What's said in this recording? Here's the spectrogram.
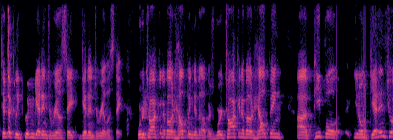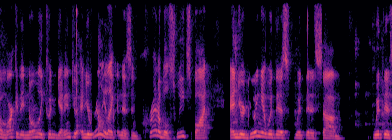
typically couldn't get into real estate get into real estate. We're mm-hmm. talking about helping developers. We're talking about helping uh, people, you know, get into a market they normally couldn't get into, and you're really like in this incredible sweet spot, and you're doing it with this, with this, um, with this,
